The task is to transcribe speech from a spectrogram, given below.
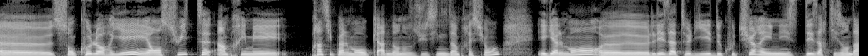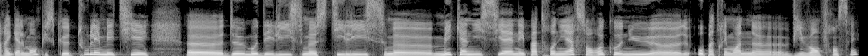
euh, sont coloriés et ensuite imprimés principalement au cadre dans nos usines d'impression. Également, euh, les ateliers de couture réunissent des artisans d'art également, puisque tous les métiers euh, de modélisme, stylisme, euh, mécanicienne et patronnière sont reconnus euh, au patrimoine euh, vivant français.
